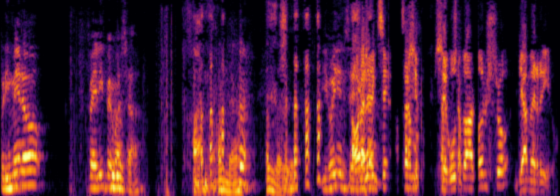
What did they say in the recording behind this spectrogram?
Primero, Felipe Massa. Anda, anda. Y voy en serio. Ahora, ¿eh? Segundo Alonso, ya me río.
